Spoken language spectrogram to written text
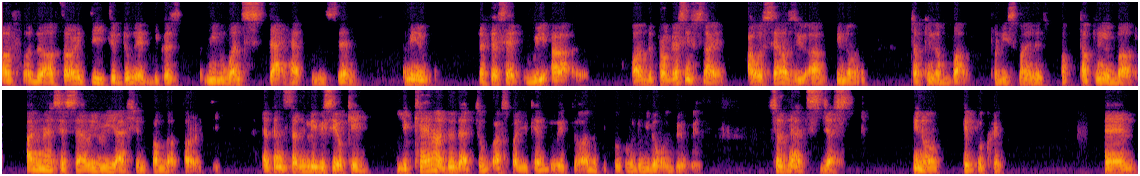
of the authority to do it because I mean once that happens then I mean like I said we are on the progressive side. Ourselves you are you know talking about police violence talking about unnecessary reaction from the authority. And then suddenly we say okay you cannot do that to us but you can do it to other people who we don't agree with. So that's just you know hypocrite. And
